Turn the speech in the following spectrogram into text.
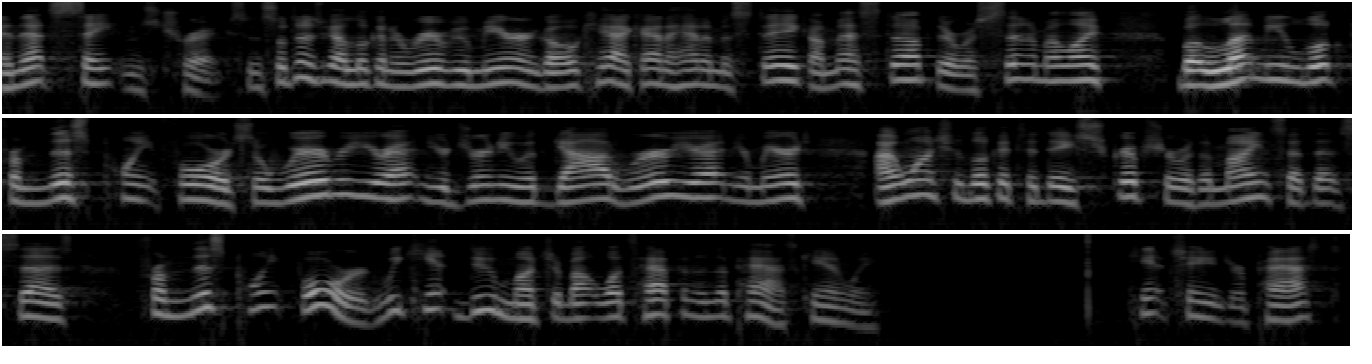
and that's Satan's tricks. And sometimes we got to look in the rearview mirror and go, okay, I kind of had a mistake, I messed up, there was sin in my life, but let me look from this point forward. So wherever you're at in your journey with God, wherever you're at in your marriage, I want you to look at today's scripture with a mindset that says, from this point forward, we can't do much about what's happened in the past, can we? Can't change our past.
